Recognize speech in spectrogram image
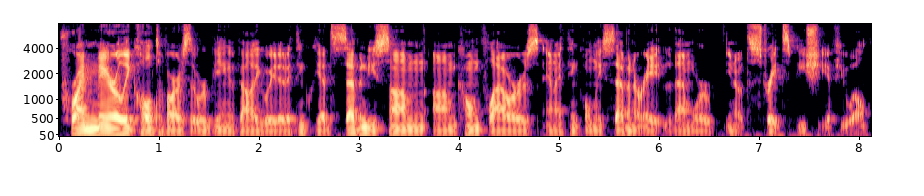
primarily cultivars that were being evaluated. I think we had 70 some um, coneflowers, and I think only seven or eight of them were, you know, the straight species, if you will.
